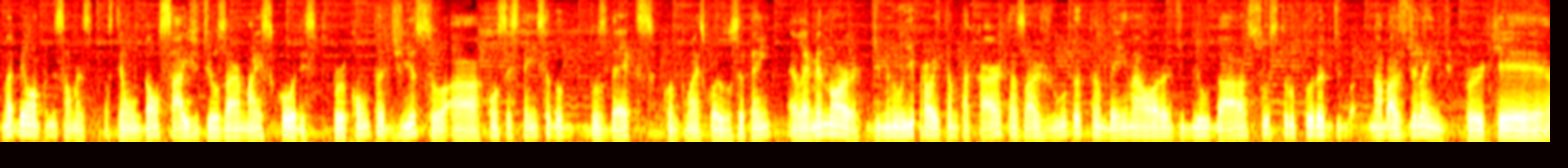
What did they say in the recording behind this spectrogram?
Não é bem uma punição, mas você tem um downside de usar mais cores. Por conta disso, a consistência do, dos decks, quanto mais cores você tem, ela é menor. Diminuir para 80 cartas ajuda também na hora de buildar a sua estrutura de, na base de land, porque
